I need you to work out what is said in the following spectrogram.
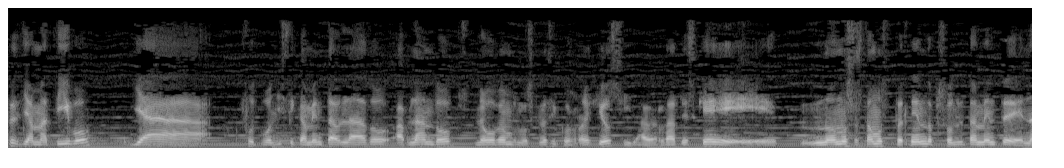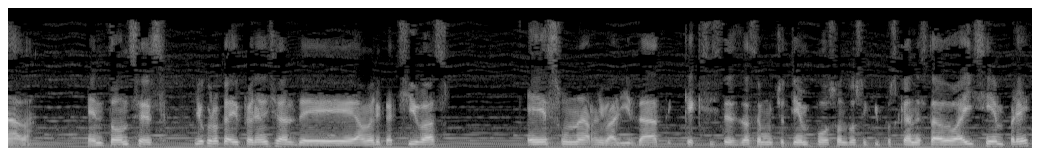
pues llamativo. Ya futbolísticamente hablado, hablando, pues, luego vemos los clásicos regios y la verdad es que no nos estamos perdiendo absolutamente de nada. Entonces, yo creo que a diferencia del de América Chivas, es una rivalidad que existe desde hace mucho tiempo, son dos equipos que han estado ahí siempre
